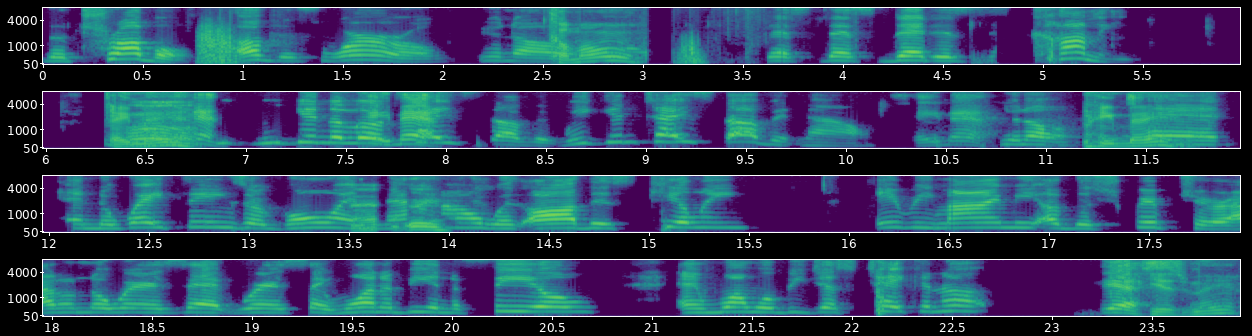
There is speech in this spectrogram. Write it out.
the trouble of this world, you know, Come on. that's that's that is coming. Amen. We, we getting a little Amen. taste of it. We getting taste of it now, Amen. you know. Amen. and and the way things are going I now with all this killing it remind me of the scripture i don't know where it's at where it say one to be in the field and one will be just taken up Yes. Yes, ma'am.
